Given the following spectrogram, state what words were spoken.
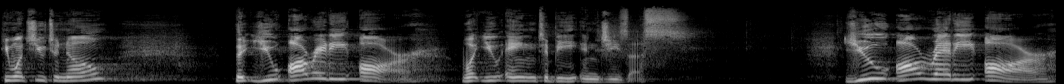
He wants you to know that you already are what you aim to be in Jesus. You already are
